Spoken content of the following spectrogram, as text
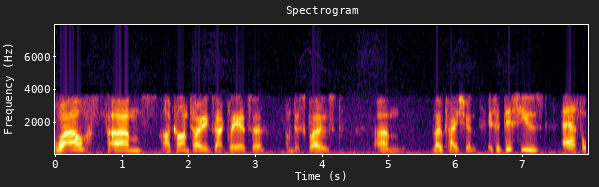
Well, um, I can't tell you exactly. It's a undisclosed um, location. It's a disused airport,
